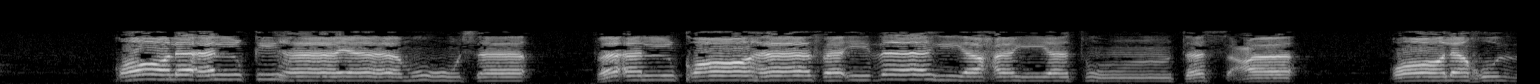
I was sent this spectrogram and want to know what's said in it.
قال ألقها يا موسى فألقاها فإذا هي حية تسعى قال خذ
